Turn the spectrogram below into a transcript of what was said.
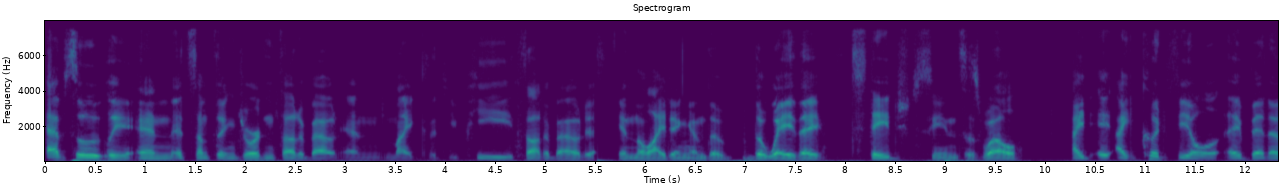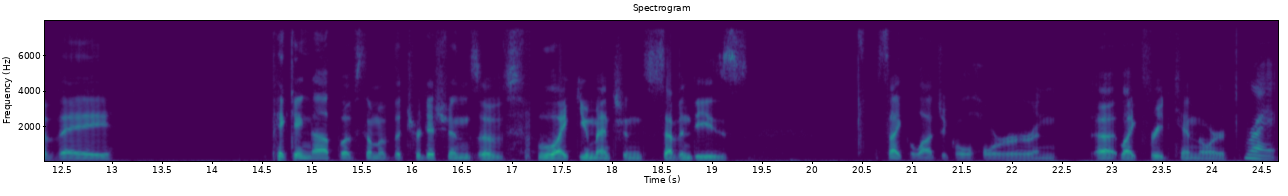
Absolutely and it's something jordan thought about and mike the dp thought about it in the lighting and the the way they staged scenes as well. I i could feel a bit of a picking up of some of the traditions of like you mentioned 70s psychological horror and uh, like friedkin or right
